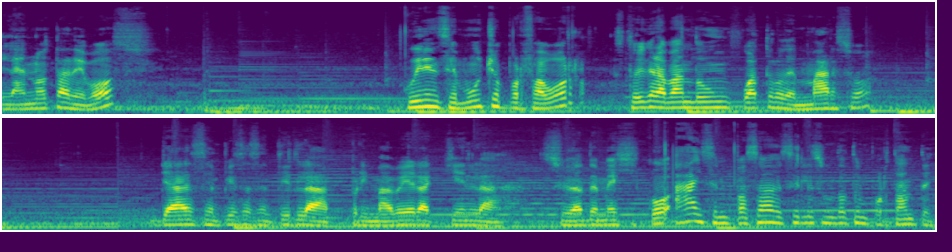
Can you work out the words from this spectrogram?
la nota de voz. Cuídense mucho, por favor. Estoy grabando un 4 de marzo. Ya se empieza a sentir la primavera aquí en la Ciudad de México. Ay, se me pasaba a decirles un dato importante.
